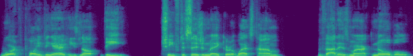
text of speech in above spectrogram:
Worth pointing out, he's not the chief decision maker at West Ham. That is Mark Noble.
